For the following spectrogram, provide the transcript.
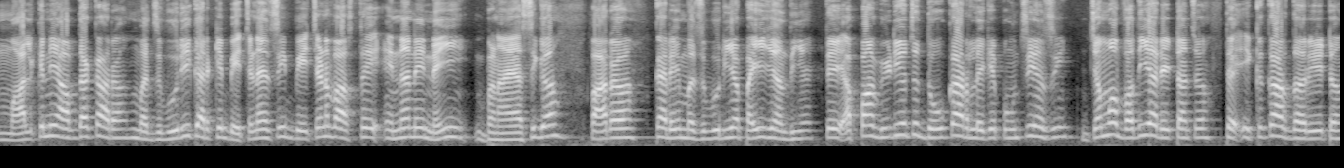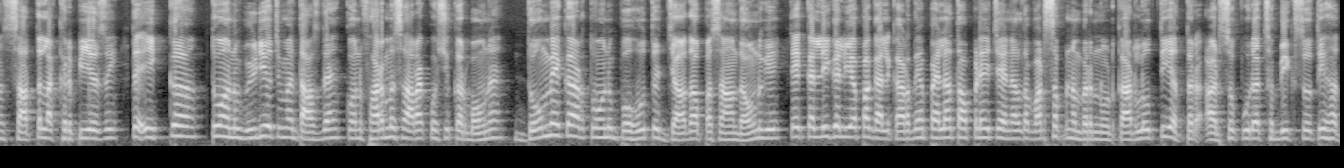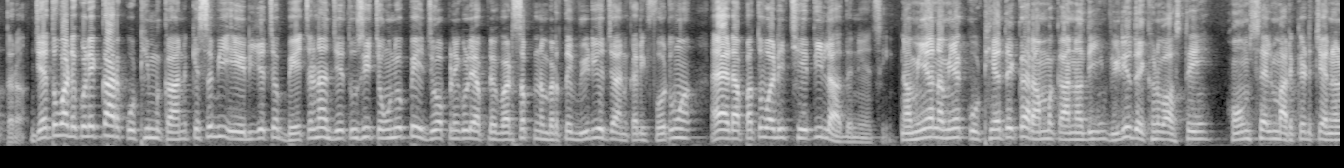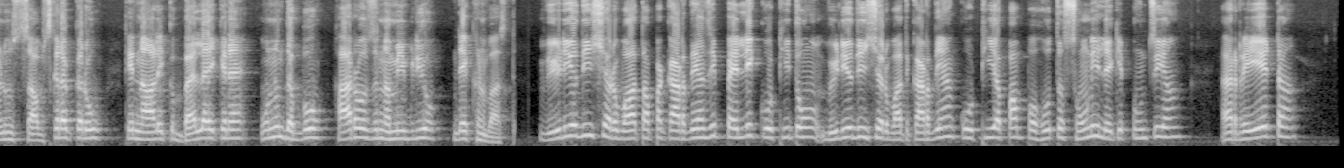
ਮਾਲਕ ਨੇ ਆਪਦਾ ਘਰ ਮਜਬੂਰੀ ਕਰਕੇ ਵੇਚਣਾ ਸੀ। ਵੇਚਣ ਵਾਸਤੇ ਇਹਨਾਂ ਨੇ ਨਹੀਂ ਬਣਾਇਆ ਸੀਗਾ। ਪਰ ਘਰੇ ਮਜਬੂਰੀਆਂ ਪਈ ਜਾਂਦੀਆਂ। ਤੇ ਆਪਾਂ ਵੀਡੀਓ 'ਚ ਦੋ ਘਰ ਲੈ ਕੇ ਪਹੁੰਚੇ ਅਸੀਂ ਜਮਾ ਵਧੀਆ ਰੇਟਾਂ 'ਚ ਤੇ ਇੱਕ ਘਰ ਦਾ ਰੇਟ 7 ਲੱਖ ਰੁਪਏ ਸੀ ਤੇ ਇੱਕ ਤੁਹਾਨੂੰ ਵੀਡੀਓ 'ਚ ਮੈਂ ਦੱਸਦਾ ਕਨਫਰਮ ਸਾਰਾ ਕੁਝ ਕਰਵਾਉਣਾ ਦੋਵੇਂ ਘਰ ਤੁਹਾਨੂੰ ਬਹੁਤ ਜ਼ਿਆਦਾ ਪਸੰਦ ਆਉਣਗੇ। ਤੇ ਕੱਲੀ ਕੱਲੀ ਆਪਾਂ ਗੱਲ ਕਰਦੇ ਹਾਂ। ਪਹਿਲਾਂ ਤਾਂ ਆਪਣੇ ਚੈਨਲ ਦਾ WhatsApp ਨੰਬਰ ਨੋਟ ਕਰ ਲਓ 73800 ਪੂਰਾ 26173 ਜੇ ਤੁਹਾਡੇ ਕੋਲੇ ਘਰ, ਕੋਠੀ, ਮਕਾਨ ਕਿਸੇ ਵੀ ਏਰੀਆ 'ਚ ਵੇਚਣਾ ਜੇ ਤੁਸੀਂ ਚਾਹੁੰਦੇ ਹੋ, ਭੇਜੋ ਆਪਣੇ ਕੋਲੇ ਆਪਣੇ WhatsApp ਨੰਬਰ ਤੇ ਵੀਡੀਓ ਜਾਣਕਾਰੀ ਫੋਟੋਆਂ। ਐਡ ਆਪਾਂ ਤੁਹਾਡੀ ਛੇਤੀ ਲਾ ਦਿੰਨੇ ਅਸੀਂ ਨਵੀਆਂ ਨਵੀਆਂ ਕੋਠੀਆਂ ਤੇ ਘਰਾਂ ਮਕਾਨਾਂ ਦੀ ਵੀਡੀਓ ਦੇਖਣ ਵਾਸਤੇ ਹੋਮ ਸੇਲ ਮਾਰਕੀਟ ਚੈਨਲ ਨੂੰ ਸਬਸਕ੍ਰਾਈਬ ਕਰੋ ਤੇ ਨਾਲ ਇੱਕ ਬੈਲ ਆਈਕਨ ਹੈ, ਉਹਨੂੰ ਦੱਬੋ ਹਰ ਰੋਜ਼ ਨਵੀਂ ਵੀਡੀਓ ਦੇਖਣ ਵਾਸਤੇ। ਵੀਡੀਓ ਦੀ ਸ਼ੁਰੂਆਤ ਆਪਾਂ ਕਰਦੇ ਹਾਂ ਜੀ, ਪਹਿਲੀ ਕੋਠੀ ਤੋਂ ਵੀਡੀਓ ਦੀ ਸ਼ੁਰੂਆਤ ਕਰਦੇ ਹਾਂ। ਕੋਠੀ ਆਪਾਂ ਬਹੁਤ ਸੋਹਣੀ ਲੈ ਕੇ ਪਹੁੰਚੇ ਹਾਂ। ਰੇਟ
